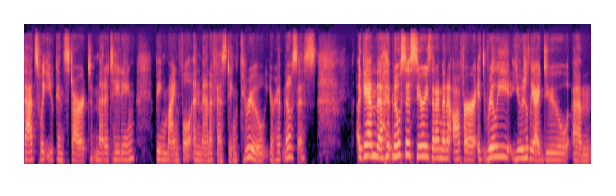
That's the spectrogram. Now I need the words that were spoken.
that's what you can start meditating, being mindful, and manifesting through your hypnosis. Again, the hypnosis series that I'm going to offer, it's really usually I do um,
